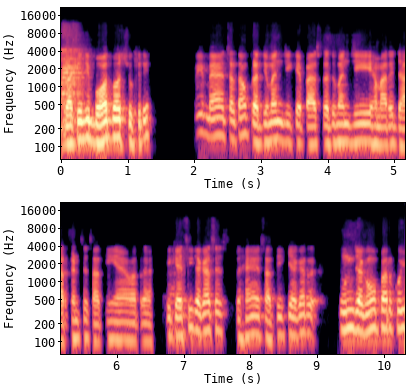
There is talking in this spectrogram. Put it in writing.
राकेश जी बहुत बहुत शुक्रिया। अभी मैं चलता हूँ प्रद्युमन जी के पास। प्रद्युमन जी हमारे झारखंड से साथी हैं और एक ऐसी जगह से हैं साथी कि अगर उन जगहों पर कोई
